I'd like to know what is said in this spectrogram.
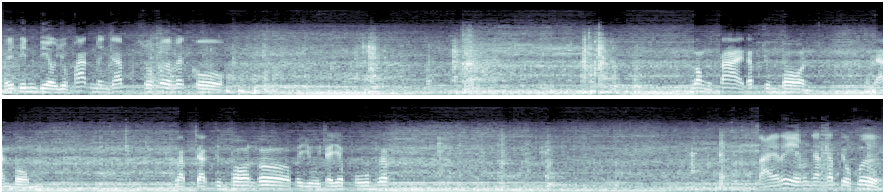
ไปบินเดี่ยวอยู่ภาคหนึ่งครับโชเฟอร์แบ็คโคล่องใต้ครับชุมพรอาจารย์บมกลับจากชุมพรก็ไปอยู่ชัยภูมิครับ สายเร่เหมือนกันครับโจเฟอร์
